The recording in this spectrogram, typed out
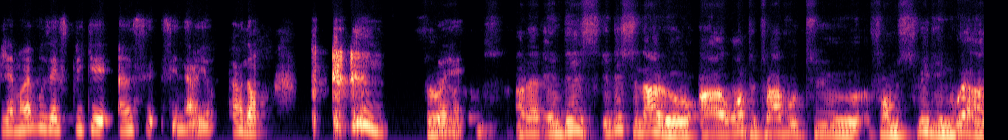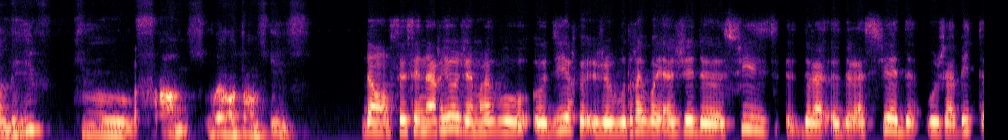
J'aimerais vous expliquer un sc- scénario. Pardon. Sorry. And then in this in this scenario, I want to travel to from Sweden where I live to France where Hortense is. Dans ce scénario, j'aimerais vous euh, dire que je voudrais voyager de, Suisse, de, la, de la Suède où j'habite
